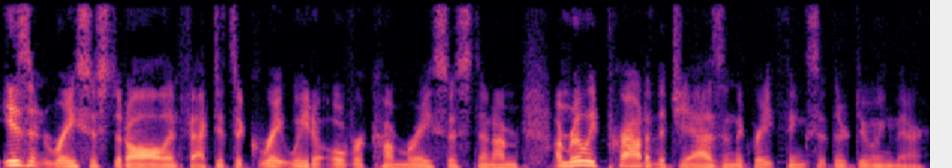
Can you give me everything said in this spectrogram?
isn't racist at all. In fact, it's a great way to overcome racist. And I'm, I'm really proud of the Jazz and the great things that they're doing there.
